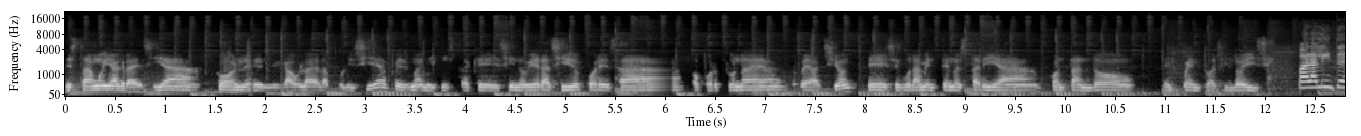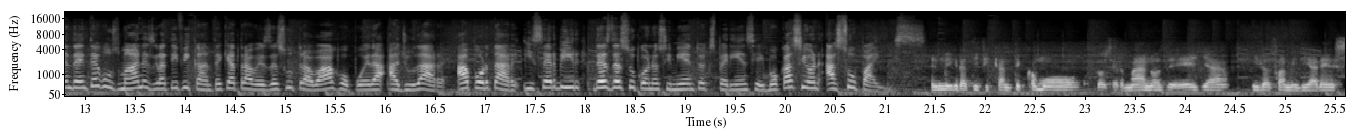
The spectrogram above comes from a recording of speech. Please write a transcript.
Está muy agradecida con el gaula de la policía, pues manifiesta que si no hubiera sido por esa oportuna reacción, eh, seguramente no estaría contando el cuento, así lo hice. Para el intendente Guzmán es gratificante que a través de su trabajo pueda ayudar, aportar y servir desde su conocimiento, experiencia y vocación a su país. Es muy gratificante como los hermanos de ella y los familiares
